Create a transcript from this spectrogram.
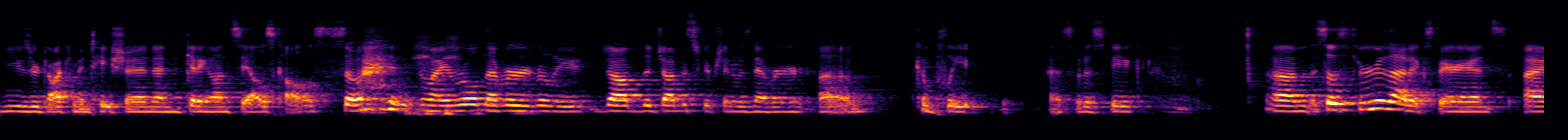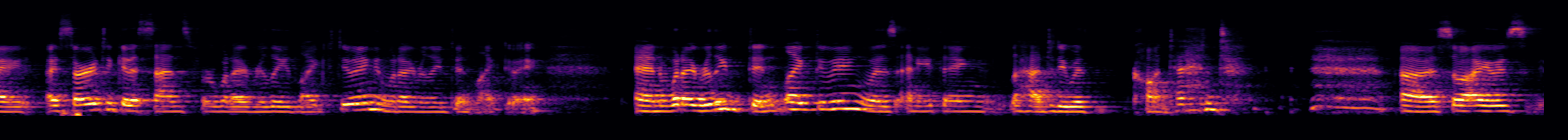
user documentation and getting on sales calls. So my role never really job the job description was never um, complete uh, so to speak um, so through that experience, I, I started to get a sense for what I really liked doing and what I really didn't like doing. And what I really didn't like doing was anything that had to do with content. uh, so I was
